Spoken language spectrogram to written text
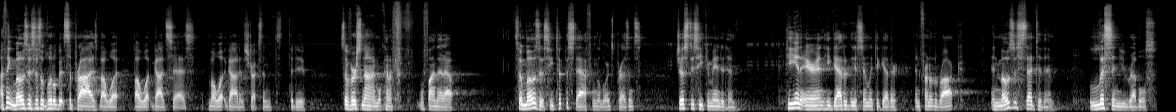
I think Moses is a little bit surprised by what, by what God says, by what God instructs them to do. So, verse 9, we'll kind of we'll find that out. So Moses, he took the staff from the Lord's presence, just as he commanded him. He and Aaron, he gathered the assembly together in front of the rock, and Moses said to them, Listen, you rebels,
